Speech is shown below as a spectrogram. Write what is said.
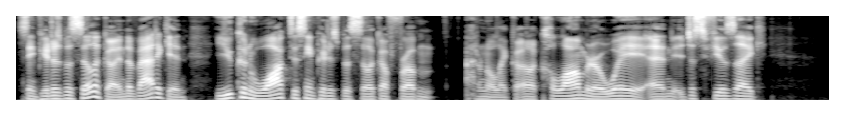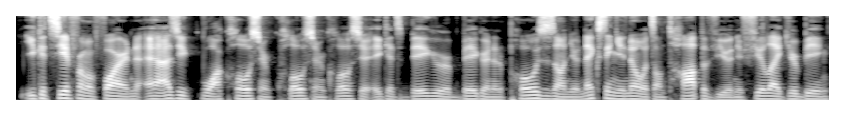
St. Peter's Basilica in the Vatican. You can walk to St. Peter's Basilica from I don't know, like a kilometer away, and it just feels like you could see it from afar. And as you walk closer and closer and closer, it gets bigger and bigger, and it poses on you. Next thing you know, it's on top of you, and you feel like you're being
